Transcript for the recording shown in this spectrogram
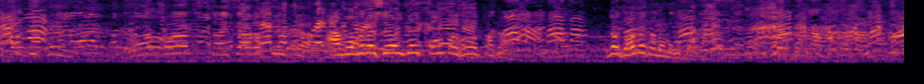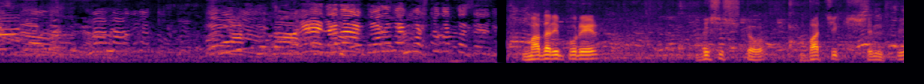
এটা দিছি। তারপর চাইছে আরও তিনটা। আমাকে বেশি ওই যে পঞ্চাশ হাজার টাকা না ধরে কেন মাদারীপুরের বিশিষ্ট বাচিক শিল্পী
